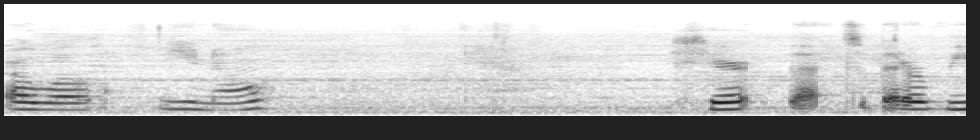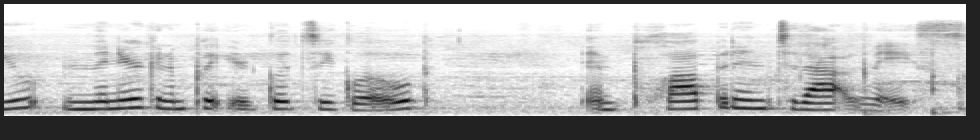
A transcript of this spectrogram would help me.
or well you know. Here that's a better view and then you're going to put your glitzy globe and plop it into that vase.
